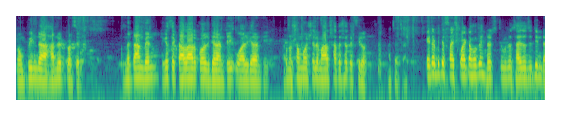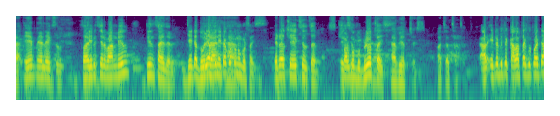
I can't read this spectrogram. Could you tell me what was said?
এবং প্রিন্টটা হান্ড্রেড পার্সেন্ট আপনি টানবেন ঠিক আছে? Colour cost guarantee wash guarantee কোনো আচ্ছা, সমস্যা হলে মাল সাথে সাথে ফেরত। আচ্ছা আচ্ছা। এটার ভিতরে সাইজ কয়টা হবে? সাইজ হচ্ছে তিনটা এম এল এক্সেল ছয় পিসের বান্ডিল তিন সাইজের যেটা ধরে আছেন এটা কত হ্যাঁ। নম্বর সাইজ এটা হচ্ছে এক্সেল স্যার সর্ববৃহৎ সাইজ হ্যাঁ বৃহৎ সাইজ আচ্ছা আচ্ছা আচ্ছা। আর এটার ভিতরে কালার থাকবে কয়টা?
